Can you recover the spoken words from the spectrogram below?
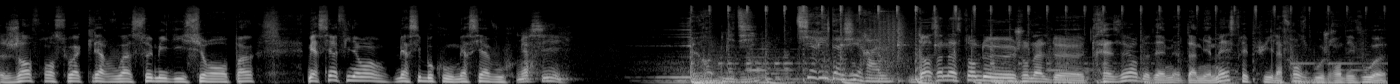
Jean-François Clairvoy ce midi sur Europe 1. Merci infiniment, merci beaucoup, merci à vous. Merci. Europe Midi. Thierry Dagiral. Dans un instant, le journal de 13h de Damien Mestre et puis La France bouge. Rendez-vous euh,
